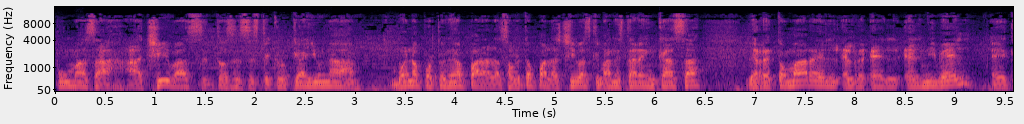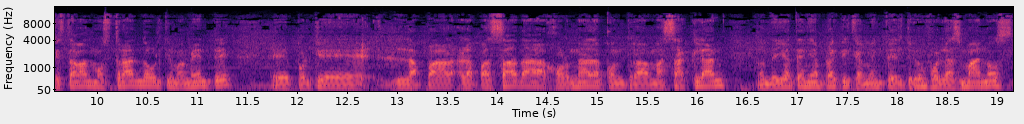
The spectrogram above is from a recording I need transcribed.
Pumas a, Chivas entonces este creo que hay una buena oportunidad para la, sobre todo para las Chivas que van a estar en casa de retomar el, el, nivel eh, que estaban mostrando últimamente eh, porque la, la, pasada jornada contra Mazatlán, donde ya tenían prácticamente el triunfo en las manos,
